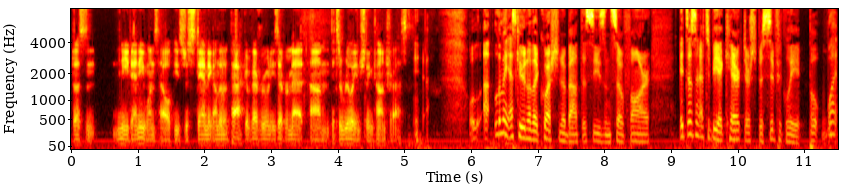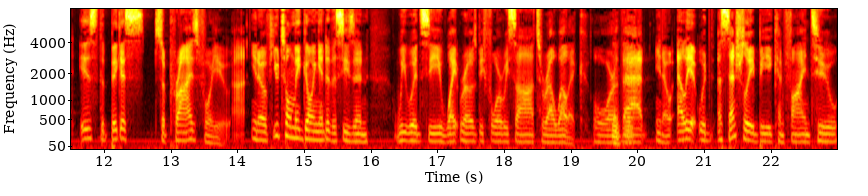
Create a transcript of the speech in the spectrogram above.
doesn't need anyone's help. He's just standing on the back of everyone he's ever met. Um, it's a really interesting contrast. Yeah. Well, uh, let me ask you another question about the season so far. It doesn't have to be a character specifically, but what is the biggest surprise for you? Uh, you know, if you told me going into the season we would see White Rose before we saw Tyrell Wellick, or mm-hmm. that you know Elliot would essentially be confined to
